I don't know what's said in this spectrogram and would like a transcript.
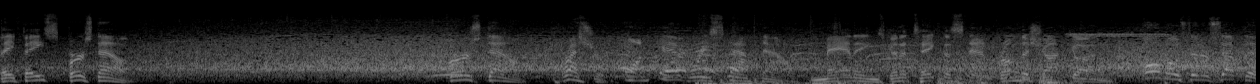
They face first down. First down. Pressure on every snap now. Manning's going to take the snap from the shotgun. Almost intercepted.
